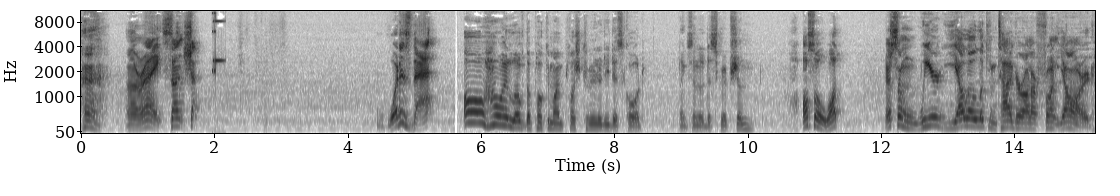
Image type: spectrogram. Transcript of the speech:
Alright, sunshine. What is that? Oh, how I love the Pokemon Plush Community Discord. Links in the description. Also, what? There's some weird yellow looking tiger on our front yard.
